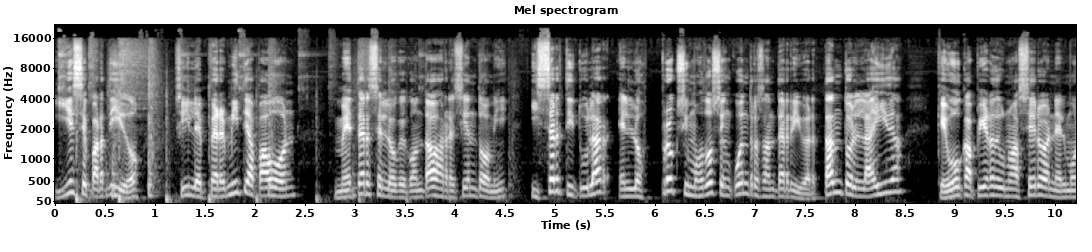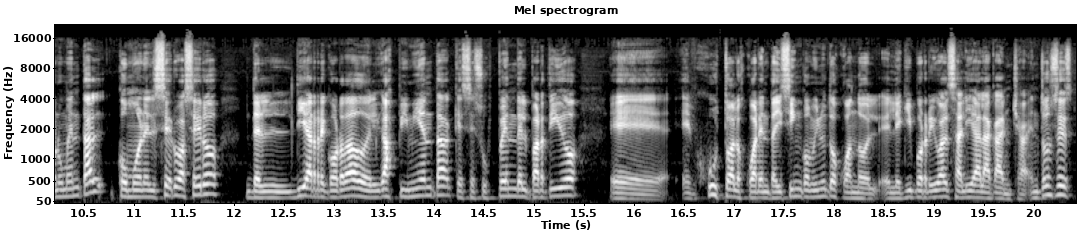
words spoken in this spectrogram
Y ese partido ¿sí? le permite a Pavón meterse en lo que contabas recién Tommy y ser titular en los próximos dos encuentros ante River, tanto en la ida que Boca pierde 1 a 0 en el Monumental, como en el 0 a 0 del día recordado del Gas Pimienta, que se suspende el partido eh, justo a los 45 minutos cuando el, equipo rival salía a la cancha. Entonces,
